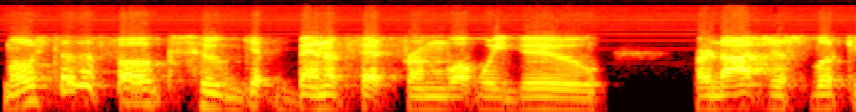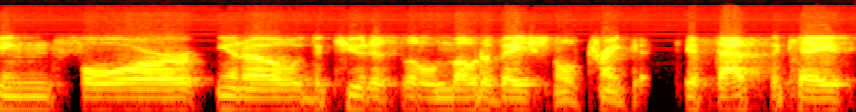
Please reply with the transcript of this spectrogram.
Most of the folks who get benefit from what we do are not just looking for, you know, the cutest little motivational trinket. If that's the case,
